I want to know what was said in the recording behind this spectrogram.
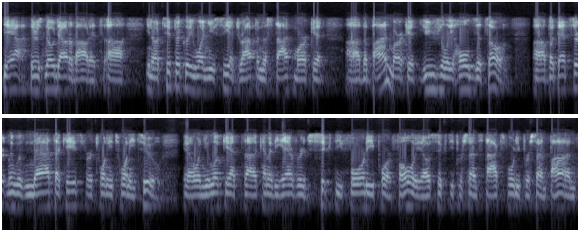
Yeah, there's no doubt about it. Uh, you know, typically when you see a drop in the stock market, uh, the bond market usually holds its own. Uh, but that certainly was not the case for 2022. You know, when you look at uh, kind of the average 60-40 portfolio, 60% stocks, 40% bonds,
